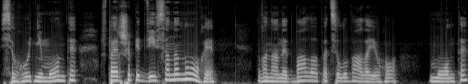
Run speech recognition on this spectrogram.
Сьогодні Монте вперше підвівся на ноги. Вона недбало поцілувала його. Монте?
